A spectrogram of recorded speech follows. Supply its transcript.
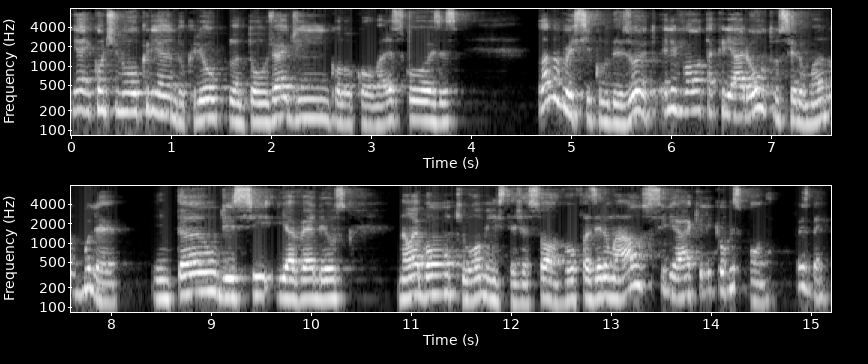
E aí continuou criando, criou, plantou o jardim, colocou várias coisas. Lá no versículo 18, ele volta a criar outro ser humano, mulher. Então disse Yahvé Deus, não é bom que o homem esteja só, vou fazer uma auxiliar que lhe corresponda. Pois bem,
